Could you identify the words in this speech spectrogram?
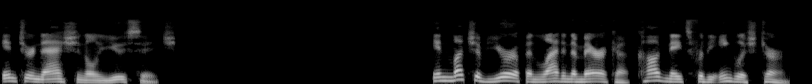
International usage in much of Europe and Latin America, cognates for the English term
